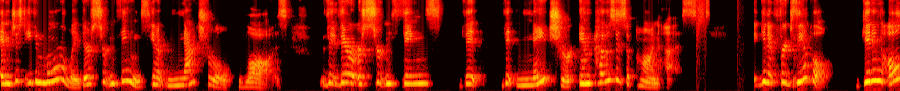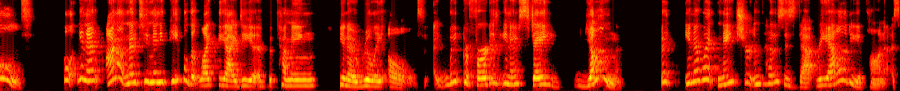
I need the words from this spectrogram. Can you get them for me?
and just even morally, there's certain things, you know, natural laws. There, there are certain things that that nature imposes upon us. You know, for example, getting old. Well, you know, I don't know too many people that like the idea of becoming, you know, really old. We prefer to, you know, stay young but you know what? Nature imposes that reality upon us.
